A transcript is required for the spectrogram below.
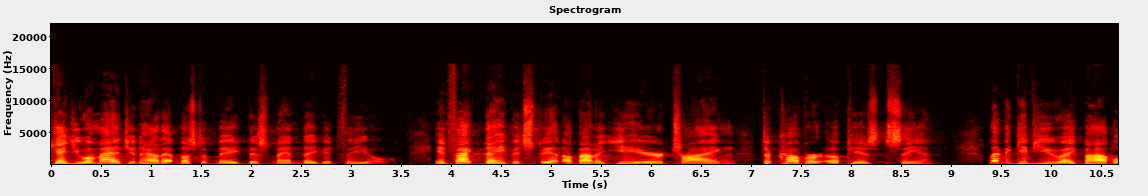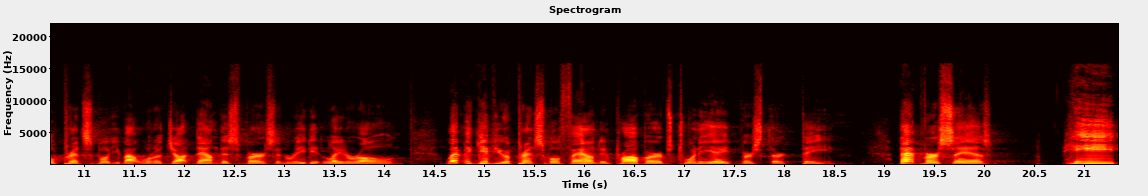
Can you imagine how that must have made this man David feel? In fact, David spent about a year trying to cover up his sin. Let me give you a Bible principle. You might want to jot down this verse and read it later on. Let me give you a principle found in Proverbs 28, verse 13. That verse says, He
